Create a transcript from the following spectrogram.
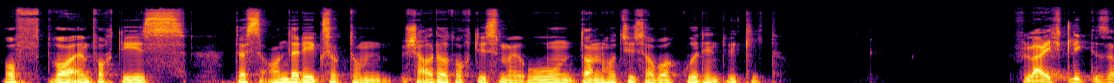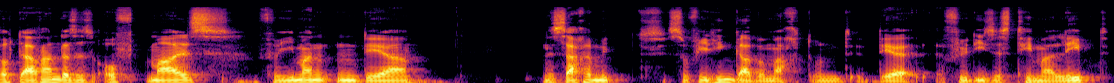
oft war einfach das, dass andere gesagt haben, schau da doch das mal an und dann hat sich aber gut entwickelt. Vielleicht liegt es auch daran, dass es oftmals für jemanden, der eine Sache mit so viel Hingabe macht und der für dieses Thema lebt,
